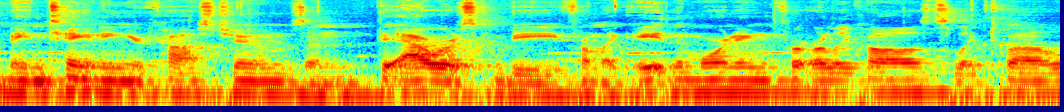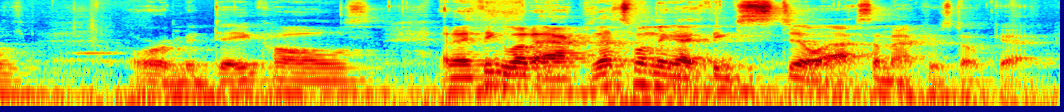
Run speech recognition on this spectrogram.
Maintaining your costumes and the hours can be from like 8 in the morning for early calls to like 12 or midday calls. And I think a lot of actors, that's one thing I think still some actors don't get.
